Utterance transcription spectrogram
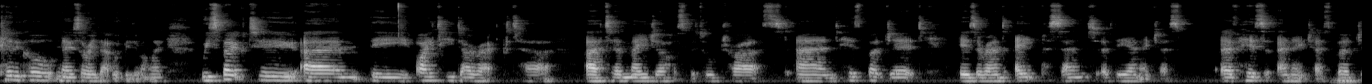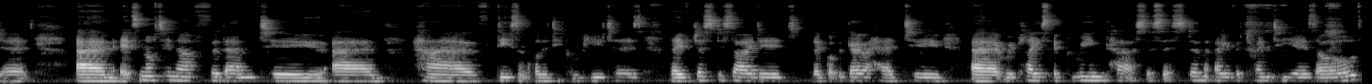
clinical, no, sorry, that would be the wrong way. We spoke to um, the IT director at a major hospital trust and his budget is around 8% of the NHS of his NHS mm. budget. Um, it's not enough for them to um, have decent quality computers. They've just decided they've got the go ahead to uh, replace a green cursor system over 20 years old.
